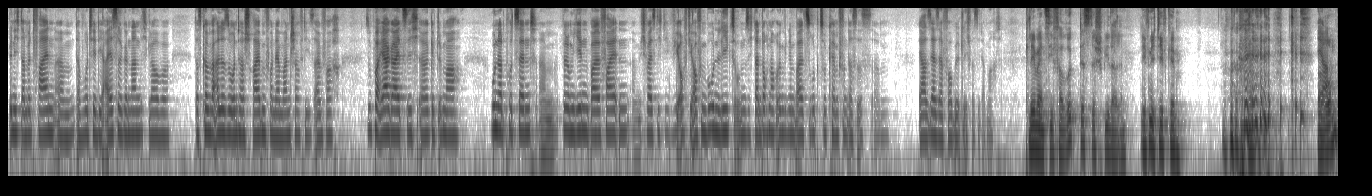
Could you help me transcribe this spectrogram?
bin ich damit fein. Ähm, da wurde hier die Eisel genannt. Ich glaube, das können wir alle so unterschreiben von der Mannschaft. Die ist einfach super ehrgeizig, äh, gibt immer 100 Prozent, ähm, will um jeden Ball fighten. Ähm, ich weiß nicht, wie oft die auf dem Boden liegt, um sich dann doch noch irgendwie den Ball zurückzukämpfen. Das ist ähm, ja sehr, sehr vorbildlich, was sie da macht. Clemens, die verrückteste Spielerin. Definitiv Kim. Ja. Warum?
